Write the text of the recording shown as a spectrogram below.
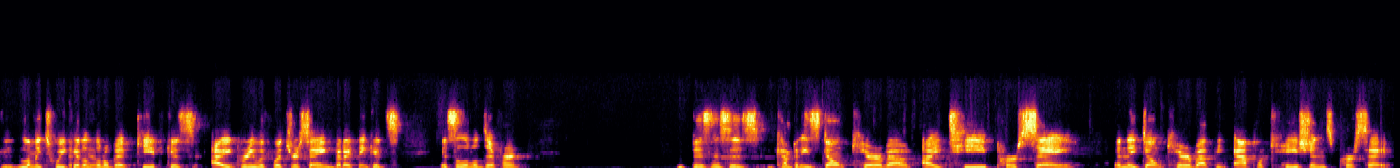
Let me tweak it a little bit, Keith, because I agree with what you're saying, but I think it's it's a little different. Businesses, companies don't care about IT per se, and they don't care about the applications per se.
